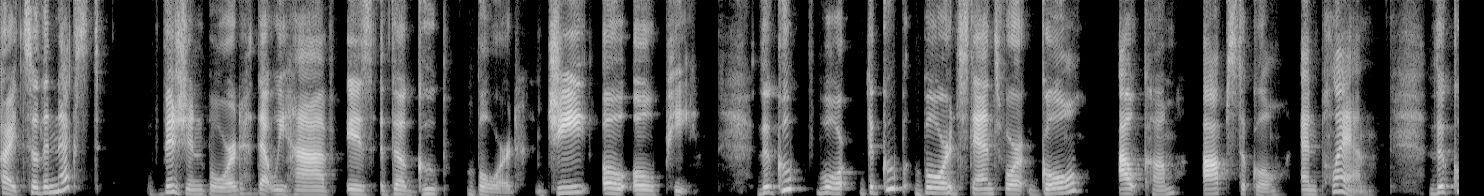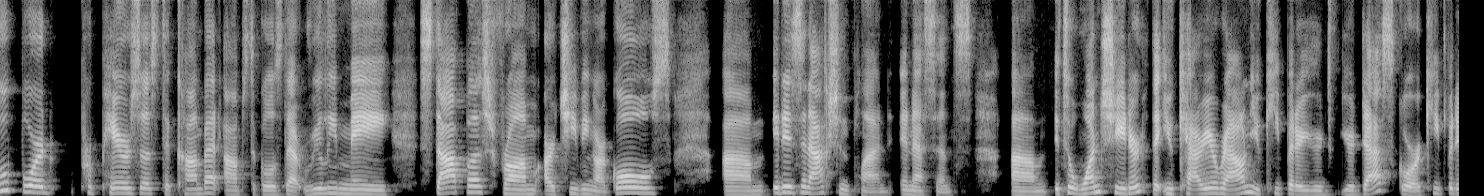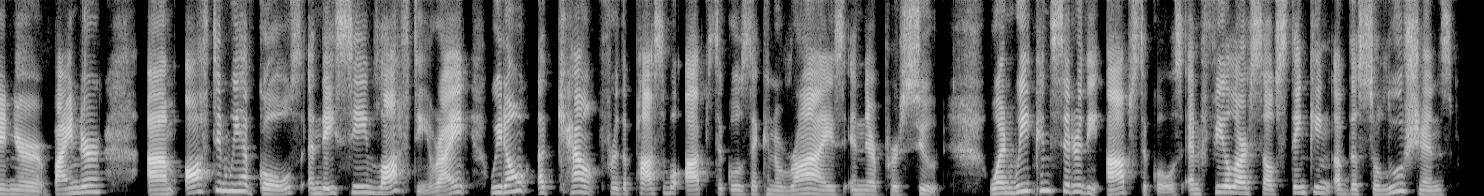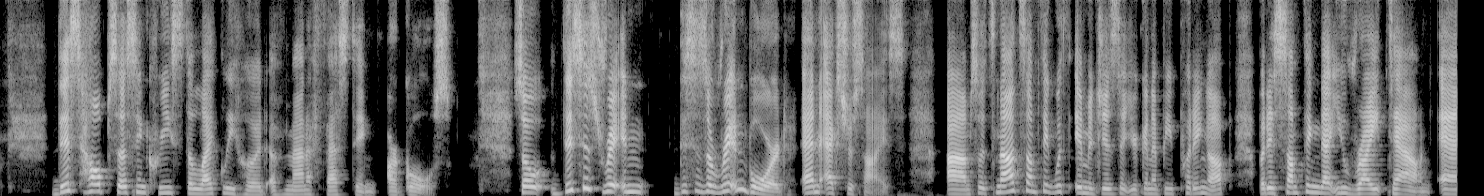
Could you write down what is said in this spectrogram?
All right. So the next vision board that we have is the Goop board, G O O P. The Goop board, the Goop board stands for goal, outcome, obstacle, and plan. The Goop board prepares us to combat obstacles that really may stop us from achieving our goals. Um, it is an action plan in essence. Um, it's a one sheeter that you carry around. You keep it at your, your desk or keep it in your binder. Um, often we have goals and they seem lofty, right? We don't account for the possible obstacles that can arise in their pursuit. When we consider the obstacles and feel ourselves thinking of the solutions, this helps us increase the likelihood of manifesting our goals. So, this is written this is a written board and exercise. Um, so it's not something with images that you're going to be putting up, but it's something that you write down. And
